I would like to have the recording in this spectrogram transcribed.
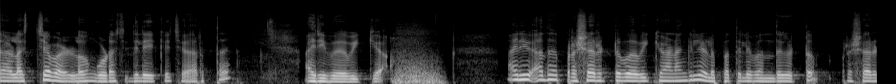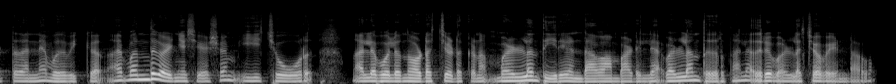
തിളച്ച വെള്ളവും കൂടെ ഇതിലേക്ക് ചേർത്ത് അരി വേവിക്കുക. അരി അത് പ്രഷറിട്ട് വേവിക്കുകയാണെങ്കിൽ എളുപ്പത്തിൽ വെന്ത് കിട്ടും. പ്രഷറിട്ട് തന്നെ വേവിക്കുക. വെന്ത് കഴിഞ്ഞ ശേഷം ഈ ചോറ് നല്ലപോലെ ഒന്ന് ഉടച്ചെടുക്കണം. വെള്ളം തീരെ ഉണ്ടാവാൻ പാടില്ല. വെള്ളം തീർന്നാൽ അതൊരു വെള്ളച്ചൊവ ഉണ്ടാവും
